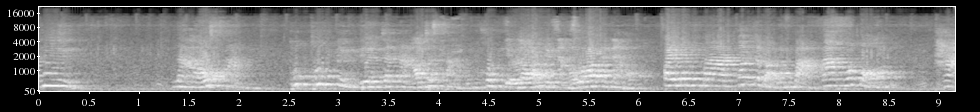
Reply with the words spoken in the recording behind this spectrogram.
คือหนาวสั่นทุกๆหนึ่งเดือนจะหนาวจะสั่นคนเดี๋ยวร้อนเดี๋ยวหนาวร้อนเดี๋ยวหนาวไปโรงพยาบาลก็จะแบบลำบากมากเพราะหมอหา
